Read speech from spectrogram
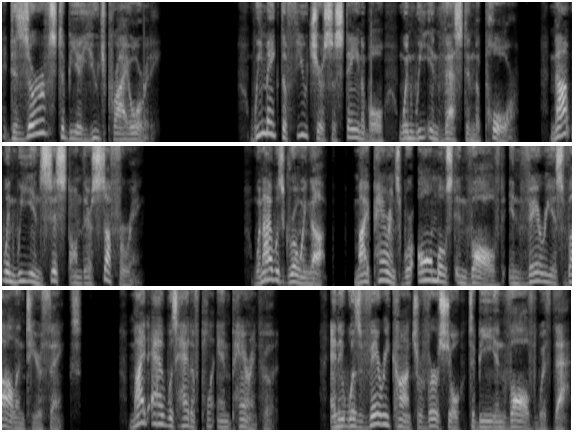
It deserves to be a huge priority. We make the future sustainable when we invest in the poor, not when we insist on their suffering. When I was growing up, my parents were almost involved in various volunteer things. My dad was head of Planned Parenthood, and it was very controversial to be involved with that.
